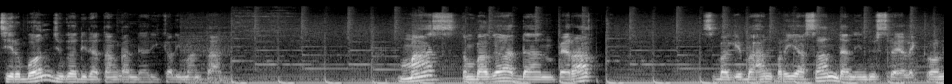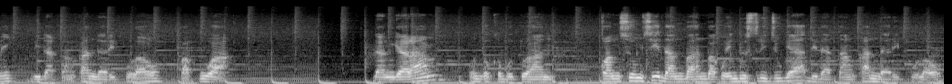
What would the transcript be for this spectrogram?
Cirebon juga didatangkan dari Kalimantan. Emas, tembaga, dan perak sebagai bahan perhiasan dan industri elektronik didatangkan dari Pulau Papua. Dan garam untuk kebutuhan konsumsi dan bahan baku industri juga didatangkan dari Pulau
